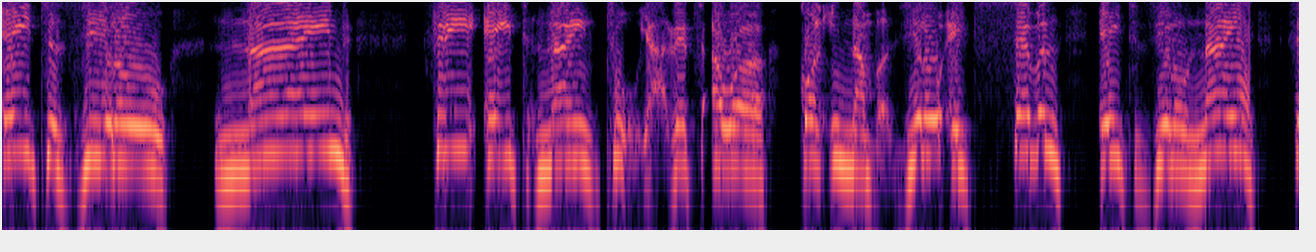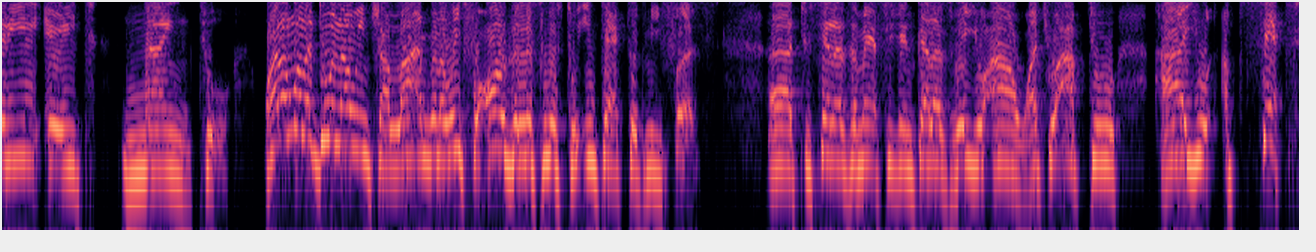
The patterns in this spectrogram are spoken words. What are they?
809 3892. Yeah, that's our call in number 087 809 3892. What I'm going to do now, inshallah, I'm going to wait for all the listeners to interact with me first, uh, to send us a message and tell us where you are, what you're up to. Are you upset?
